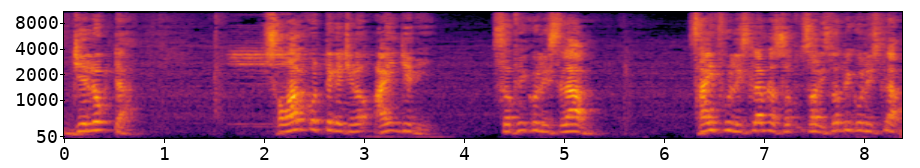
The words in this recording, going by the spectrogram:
যে লোকটা সওয়াল করতে গেছিল আইনজীবী শফিকুল ইসলাম, সাইফুল ইসলাম না সরি শফিকুল ইসলাম,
